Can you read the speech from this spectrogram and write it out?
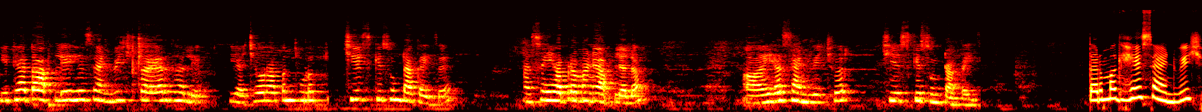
इथे आता आपले हे सँडविच तयार झाले. याच्यावर आपण थोडं चीज किसून टाकायचं आहे असं ह्याप्रमाणे आपल्याला ह्या सँडविचवर चीज किसून टाकायचं. तर मग हे सँडविच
